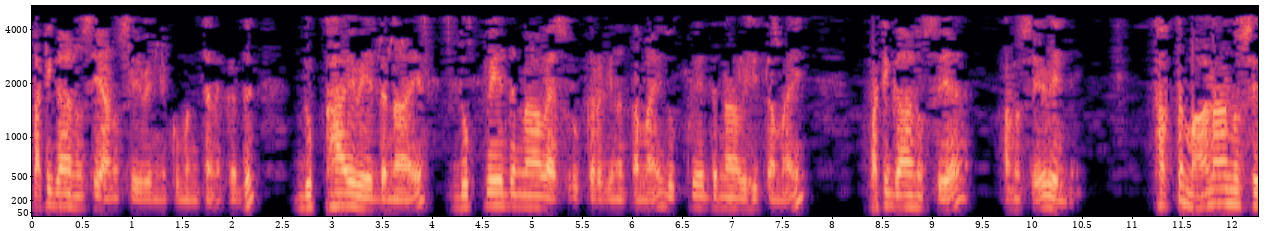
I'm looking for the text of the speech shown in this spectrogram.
පටිඝානුසය අනුසය වෙන්නේ කුමන තැනකද? දුක්ඛාය වේදනාය දුක් වේදනාව ඇසුරු කරගෙන තමයි දුක් වේදනාවෙහි තමයි පටිඝානුසය අනුසය වෙන්නේ. කත්ත මානානුසය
